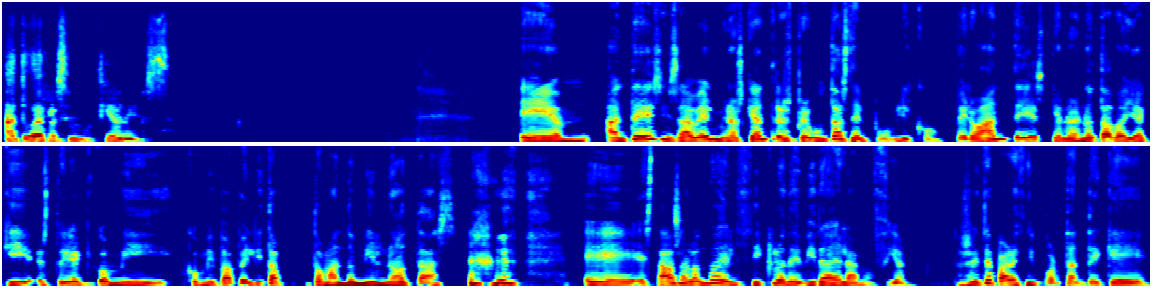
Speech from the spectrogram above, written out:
a todas las emociones. Em, antes, Isabel, nos quedan tres preguntas del público, pero antes, que lo he notado yo aquí, estoy aquí con mi, con mi papelito tomando mil notas, eh, estabas hablando del ciclo de vida de la emoción. No te parece importante que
